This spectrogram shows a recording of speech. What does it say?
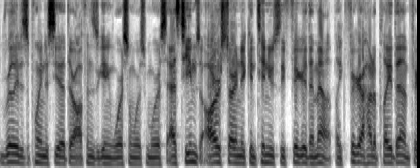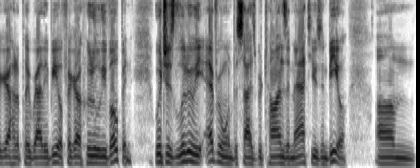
really disappointing to see that their offense is getting worse and worse and worse as teams are starting to continuously figure them out. Like figure out how to play them, figure out how to play Bradley Beal, figure out who to leave open, which is literally everyone besides Bertans and Matthews and Beal. Um,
